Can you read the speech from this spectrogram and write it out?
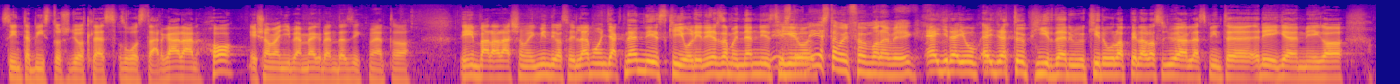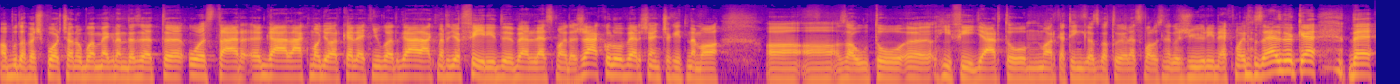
szinte biztos, hogy ott lesz az All-Star gálán, ha és amennyiben megrendezik, mert a én vállalásom még mindig az, hogy lemondják. Nem néz ki jól, én érzem, hogy nem néz ki jól. Néztem, hogy fönn van-e még. Egyre jobb, egyre több hír derül ki róla, például az, hogy olyan lesz, mint eh, régen még a, a Budapest sportcsarnokban megrendezett eh, All-Star gálák, magyar kelet-nyugat gálák, mert ugye a félidőben lesz majd a zsákoló verseny, csak itt nem a, a, a, az autó uh, hifi gyártó marketing igazgatója lesz valószínűleg a zsűrinek majd az elnöke, de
